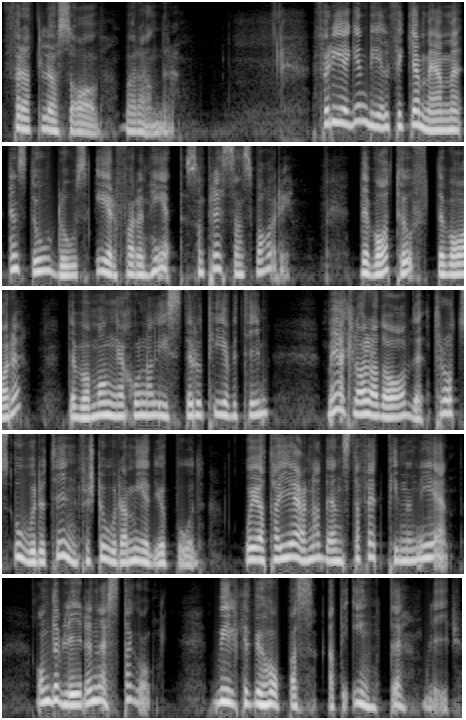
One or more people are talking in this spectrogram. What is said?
för att lösa av varandra. För egen del fick jag med mig en stor dos erfarenhet som pressansvarig. Det var tufft, det var det. Det var många journalister och tv-team. Men jag klarade av det trots orutin för stora medieuppbåd. Och jag tar gärna den stafettpinnen igen. Om det blir det nästa gång. Vilket vi hoppas att det inte blir.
